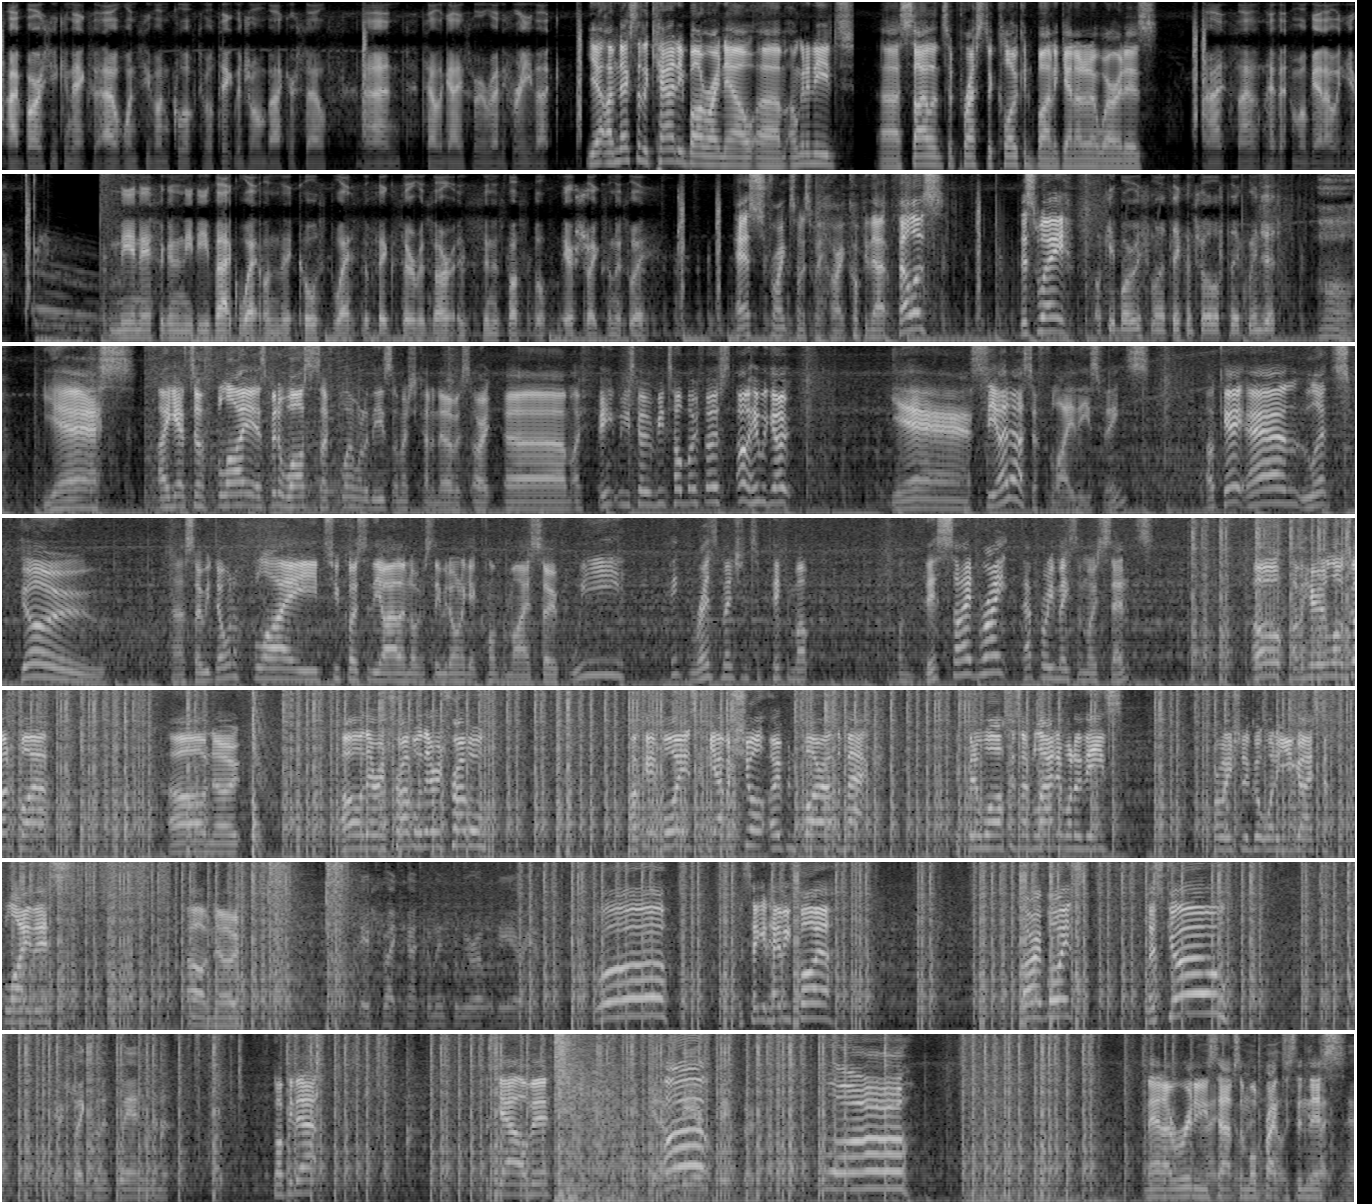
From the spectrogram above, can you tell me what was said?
Alright, Boris, you can exit out once you've uncloaked. We'll take the drone back ourselves, and tell the guys we're ready for evac. Yeah, I'm next to the candy bar right now. Um, I'm going to need uh, Silent to press the cloak and button again. I don't know where it is. Alright, Silent, hit it, and we'll get out of here. Me and Ace are going to need evac wet on the coast west of Big Service Art as soon as possible. The airstrike's on its way. Airstrike's on its way. All right, copy that. Fellas, this way. Okay, Boris, wanna take control of the Quinjet? Oh, yes. I get to fly it. It's been a while since I've flown one of these. I'm actually kind of nervous. All right. Um, I think we just go VTOL mode first. Oh, here we go. Yeah. See, I know how to fly these things. Okay, and let's go. Uh, so we don't want to fly too close to the island. Obviously, we don't want to get compromised. So if we... I think reDz mentioned to pick him up on this side, right? That probably makes the most sense. Oh, I'm hearing a lot of gunfire. Oh, no. Oh, they're in trouble. They're in trouble. Okay, boys, if you have a shot, open fire out the back. It's been a while since I've landed one of these. Probably should have got one of you guys to fly this. Oh, no. Airstrike can't come in until we're out of the area. Whoa! We're taking heavy fire. All right, boys. Let's go. Airstrike's on its way any minute. Copy that. Let's get out of here. Out Oh! Whoa! Man, I really need to have some more practice in this.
